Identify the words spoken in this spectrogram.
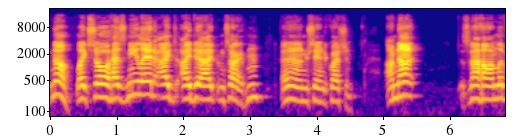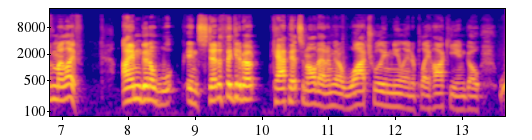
no. Like so has Nylander? I I I I'm sorry. Hmm. I didn't understand your question. I'm not. It's not how I'm living my life. I'm gonna instead of thinking about cap hits and all that, I'm to watch William Nylander play hockey and go, wee!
